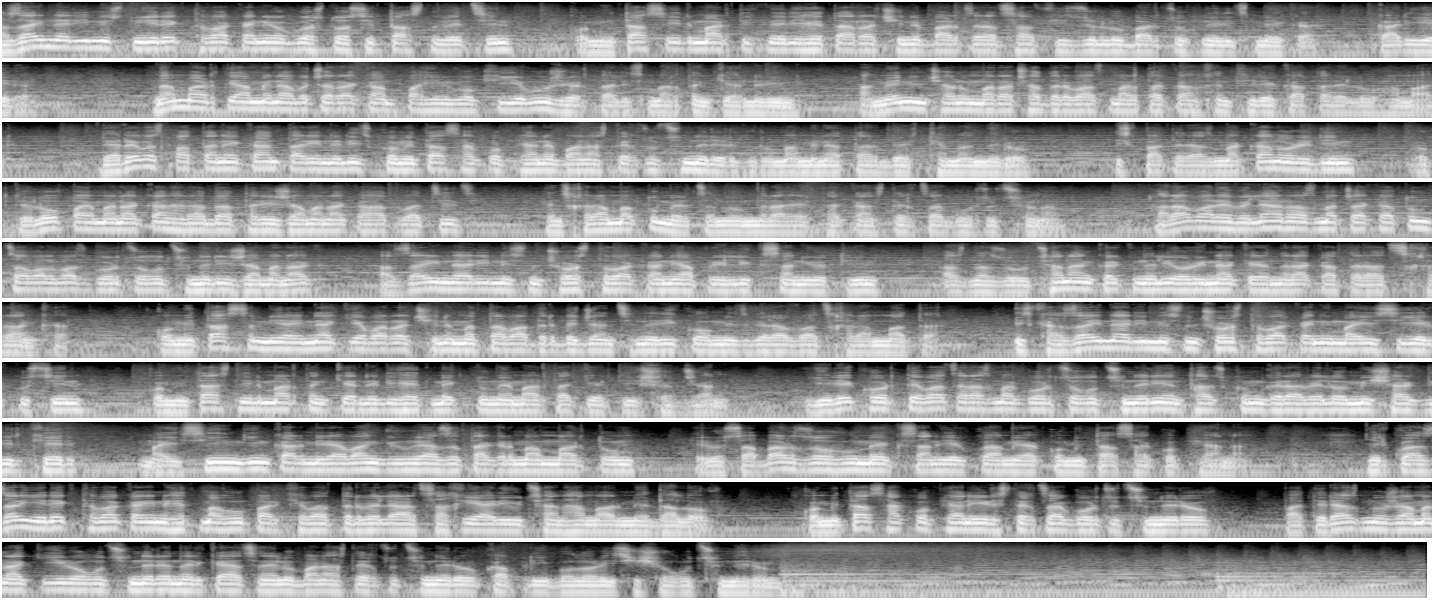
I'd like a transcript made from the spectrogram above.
1993 թվականի օգոստոսի 16-ին Կոմիտասը իր մարտիկների հետ առաջինը բարձրացավ Ֆիզուլու բարձունքներից մեկը՝ կարիերը։ Նա մարտի ամենավճռական պահին ոգի եւ ուժ էր տալիս մարտնկերներին, ամեն ինչ անում առաջադրված մարտական խնդիրը կատարելու համար։ Դեռևս պատանեկան տարիներից Կոմիտաս Հակոբյանը բանաստեղծություններ էր գրում ամենատարբեր թեմաներով, իսկ պատերազմական օրերին, օգտելով պայմանական հրադադարի ժամանակահատվածից, հենց խրամատում էր ծնվում նրա հերթական ստեղծագործությունը։ Հարավարևելյան ռազմաճակատում ծավալված գործողությունների ժամանակ 1994 թվականի ապրիլի 27-ին ազնազողության անկրկնելի օրինակ էր նրա կատարած սխրանքը։ Կոմիտասը միայնակ եւ առաջինը մտավ ադրբեջանցիների կողմից գրաված խրամատը։ Իսկ 1994 թվականի մայիսի 2-ին Կոմիտասն իր մարտնկերների հետ մեկնում է Մարտակերտի շրջան։ Երեք օր տևած ռազմագործողությունների ընթացքում գրավելով մի շարք դիրքեր մայիսի 5-ին Կարմիրավան գյուղի ազատագրման մարտում հերոսաբար զոհվում է 22-ամյա Կոմիտաս Հակոբյանը։ 2003 թվականին հետմահու ապարգևատրվել է Արցախի արիության համար մեդալով։ Կոմիտաս Հակոբյանը իր ստեղծագործություններով պատերազմն ու ժամանակի իրողությունները ներկայացնելու բանաստեղծություններով կապրի բոլորիս հիշողություններում։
